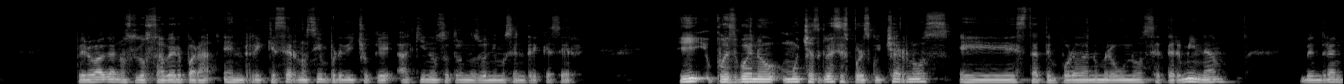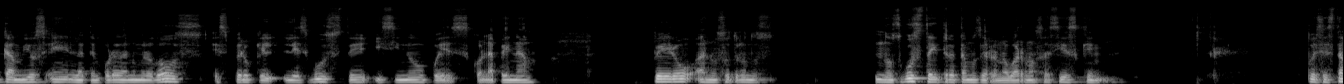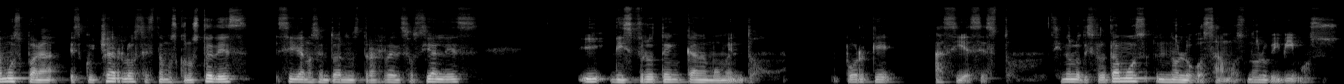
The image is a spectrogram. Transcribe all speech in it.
pero háganoslo saber para enriquecernos. Siempre he dicho que aquí nosotros nos venimos a enriquecer. Y pues bueno, muchas gracias por escucharnos. Eh, esta temporada número uno se termina. Vendrán cambios en la temporada número 2. Espero que les guste y si no, pues con la pena. Pero a nosotros nos, nos gusta y tratamos de renovarnos. Así es que, pues estamos para escucharlos, estamos con ustedes. Síganos en todas nuestras redes sociales y disfruten cada momento. Porque así es esto. Si no lo disfrutamos, no lo gozamos, no lo vivimos.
